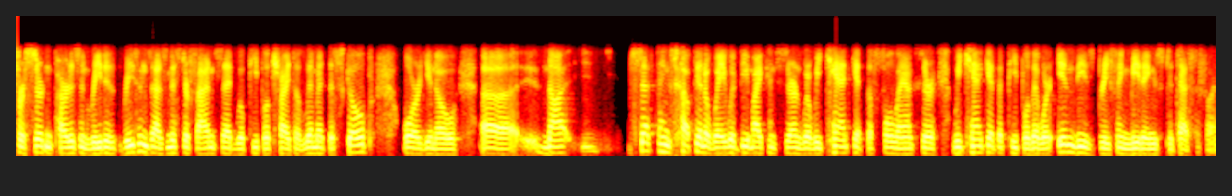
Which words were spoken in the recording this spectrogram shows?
for certain partisan re- reasons, as Mr. Fadden said. Will people try to limit the scope, or you know, uh, not? Set things up in a way would be my concern where we can't get the full answer. We can't get the people that were in these briefing meetings to testify.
